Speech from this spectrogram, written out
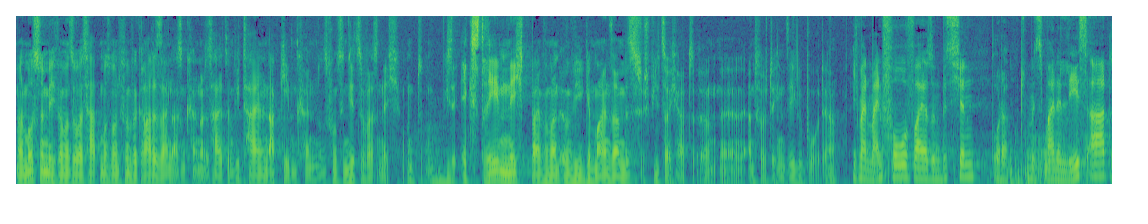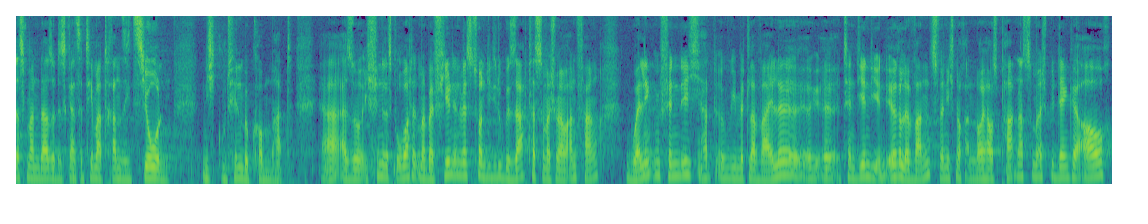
man muss nämlich, wenn man sowas hat, muss man fünf gerade sein lassen können und das halt irgendwie teilen und abgeben können. Sonst funktioniert sowas nicht. Und extrem nicht, wenn man irgendwie gemeinsames Spielzeug hat, äh, Anführungsstrichen Segelboot. Ja. Ich meine, mein Vorwurf war ja so ein bisschen, oder zumindest meine Lesart, dass man da so das ganze Thema Transition nicht gut hinbekommen hat. Ja, also ich finde, das beobachtet man bei vielen Investoren, die, die du gesagt hast, zum Beispiel am Anfang. Wellington, finde ich, hat irgendwie mittlerweile, äh, äh, tendieren die in Irrelevanz, wenn ich noch an Neuhaus Partners zum Beispiel denke, auch.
